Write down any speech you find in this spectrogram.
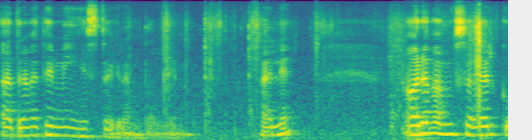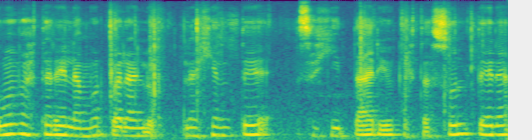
a través de mi Instagram también. ¿Vale? Ahora vamos a ver cómo va a estar el amor para la gente Sagitario que está soltera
